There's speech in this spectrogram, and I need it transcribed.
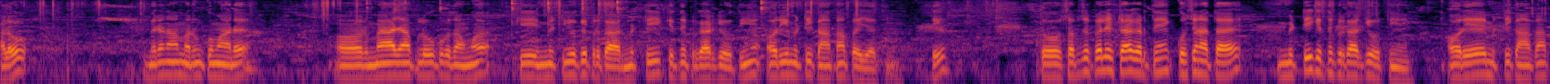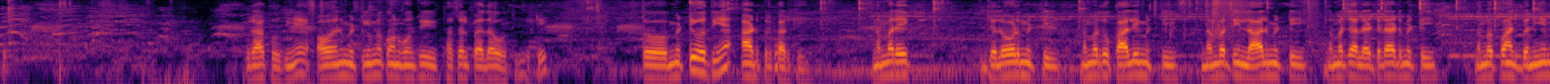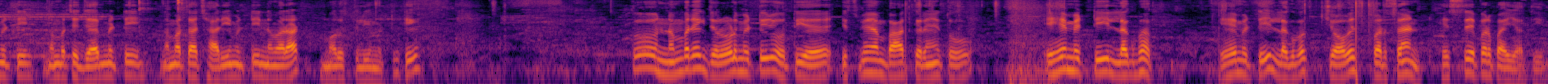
Hello, मेरा नाम अरुण कुमार है और मैं आज आप लोगों को बताऊँगा कि मिट्टियों के प्रकार, मिट्टी कितने प्रकार की होती हैं और ये मिट्टी कहाँ कहाँ पाई जाती है, ठीक है? तो सबसे पहले स्टार्ट करते हैं क्वेश्चन आता है, मिट्टी कितने प्रकार की होती हैं और ये मिट्टी कहाँ कहाँ प्राप्त होती हैं और इन मिट्टियों में कौन कौन सी फ़सल पैदा होती है, ठीक? तो मिट्टी होती है आठ प्रकार की। नंबर एक जलोढ़ मिट्टी, नंबर दो काली मिट्टी, नंबर तीन लाल मिट्टी, नंबर चार लेटेराइट मिट्टी, नंबर पाँच बनिए मिट्टी, नंबर छः जैव मिट्टी, नंबर सात क्षारीय मिट्टी, नंबर आठ मरुस्थलीय मिट्टी, ठीक है? तो नंबर एक जलोड़ मिट्टी जो होती है, इसमें हम बात करें तो यह मिट्टी लगभग, यह मिट्टी लगभग चौबीस परसेंट हिस्से पर पाई जाती है।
